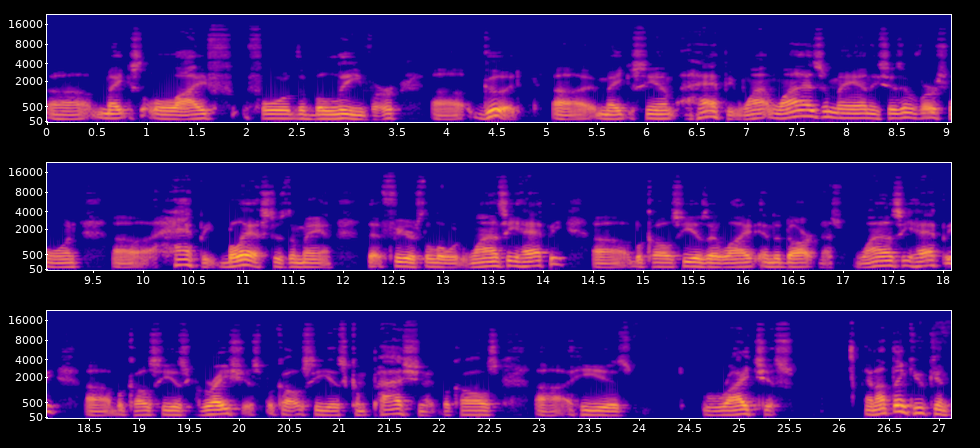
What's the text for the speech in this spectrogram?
uh, makes life for the believer uh, good. Uh, makes him happy. Why, why is a man, he says in verse 1, happy, blessed is the man that fears the Lord. Why is he happy? because he is a light in the darkness. Why is he happy? because he is gracious, because he is compassionate, because he is righteous. And I think you can,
